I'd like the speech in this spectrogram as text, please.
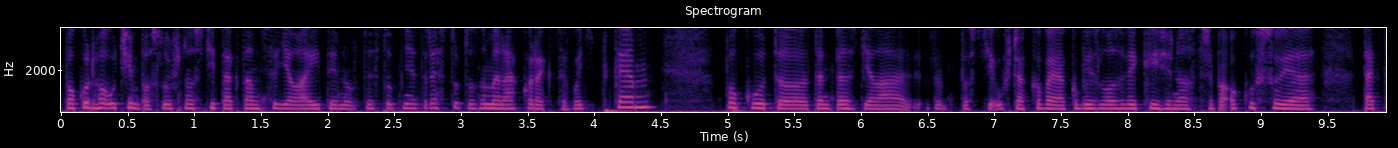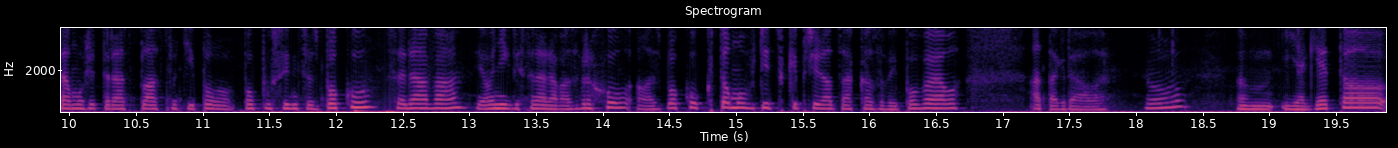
Pokud ho učím poslušnosti, tak tam se dělají ty nulty stupně trestu, to znamená korekce vodítkem. Pokud eh, ten pes dělá prostě už takové jakoby zlozvyky, že nás třeba okusuje, tak tam můžete dát plácnutí po, po pusince z boku, se dává. Jo? Nikdy se nedává z vrchu, ale z boku. K tomu vždycky přidat zákazový povel a tak dále. Jo? Um, jak je to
